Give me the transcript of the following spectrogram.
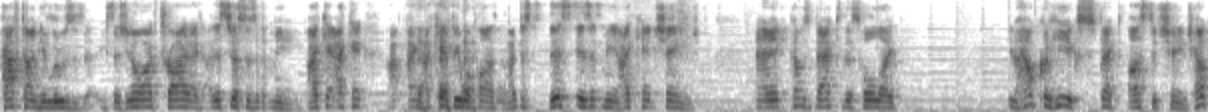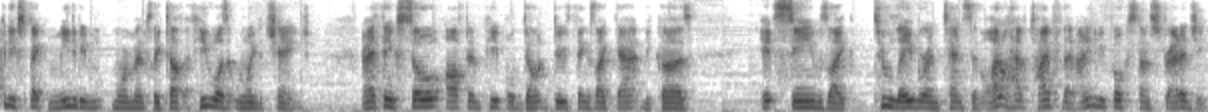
halftime he loses it. He says, "You know, I've tried. I, this just isn't me. I can't. I can't. I, I can't be more positive. I just this isn't me. I can't change." And it comes back to this whole like, you know, how could he expect us to change? How could he expect me to be more mentally tough if he wasn't willing to change? And I think so often people don't do things like that because it seems like too labor intensive. Oh, I don't have time for that. I need to be focused on strategy.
